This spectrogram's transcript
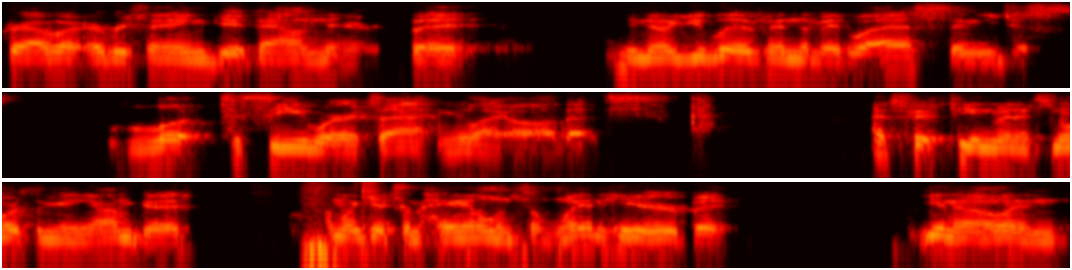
grab everything, get down there. But you know, you live in the Midwest and you just look to see where it's at, and you're like, oh, that's that's 15 minutes north of me. I'm good. I'm gonna get some hail and some wind here, but you know, and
